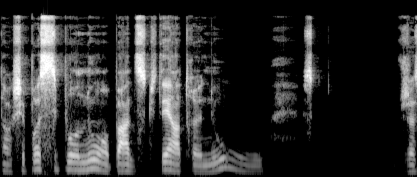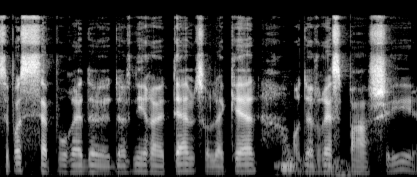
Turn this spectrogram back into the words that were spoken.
Donc, je ne sais pas si pour nous, on peut en discuter entre nous. je ne sais pas si ça pourrait devenir un thème sur lequel on devrait se pencher.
